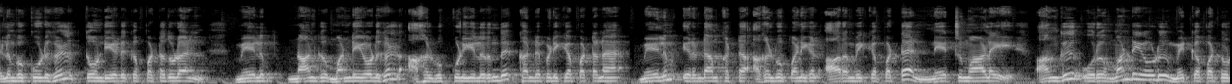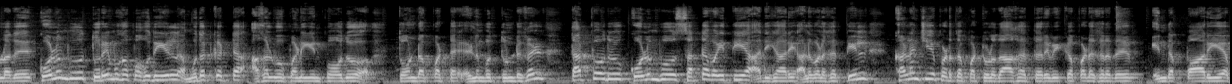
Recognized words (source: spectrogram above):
எலும்புக்கூடுகள் தோண்டி எடுக்கப்பட்டதுடன் மேலும் நான்கு மண்டையோடுகள் அகழ்வு குழியிலிருந்து கண்டுபிடிக்கப்பட்டன. மேலும் இரண்டாம் கட்ட அகழ்வு பணிகள் ஆரம்பிக்கப்பட்ட நேற்று மாலை அங்கு ஒரு மண்டையோடு மீட்கப்பட்டுள்ளது. கொழும்பு துறைமுக பகுதியில் முதற்கட்ட அகழ்வு பணியின் போது தோண்டப்பட்ட எலும்பு துண்டுகள் தற்போது கொழும்பு சட்ட வைத்திய அதிகாரி அலுவலகத்தில் களஞ்சியப்படுத்தப்பட்டுள்ளதாக தெரிவிக்கப்படுகிறது. இந்த பாரிய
